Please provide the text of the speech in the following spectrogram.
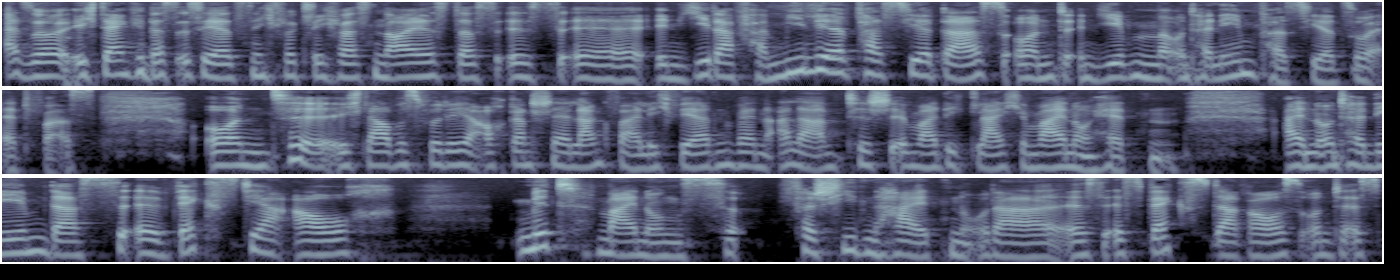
Also ich denke, das ist ja jetzt nicht wirklich was Neues. Das ist äh, in jeder Familie passiert das und in jedem Unternehmen passiert so etwas. Und äh, ich glaube, es würde ja auch ganz schnell langweilig werden, wenn alle am Tisch immer die gleiche Meinung hätten. Ein Unternehmen, das äh, wächst ja auch mit Meinungsverschiedenheiten oder es, es wächst daraus und es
